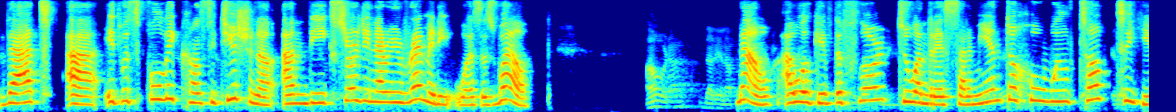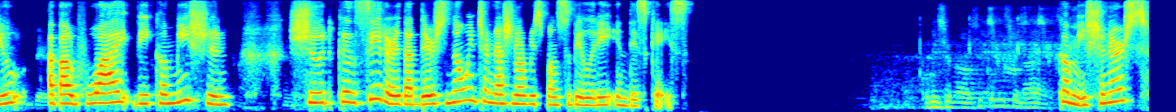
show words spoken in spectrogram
that uh, it was fully constitutional and the extraordinary remedy was as well. Now, I will give the floor to Andrés Sarmiento, who will talk to you about why the Commission should consider that there's no international responsibility in this case. Commissioners,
